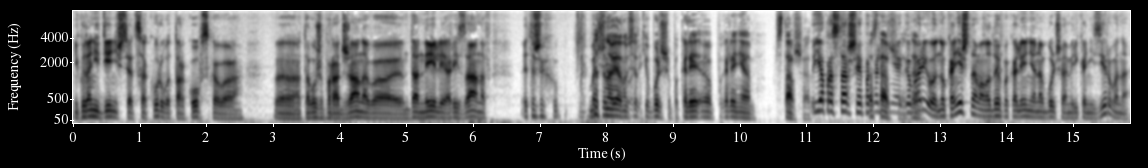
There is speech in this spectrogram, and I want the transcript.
никуда не денешься от Сакурова, Тарковского, э, того же Параджанова, Данели, Аризанов. Это же... Ну, это, наверное, все-таки больше поколение, поколение старшее. Я про старшее поколение старшее, говорю. Да. Но, конечно, молодое поколение, оно больше американизировано.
